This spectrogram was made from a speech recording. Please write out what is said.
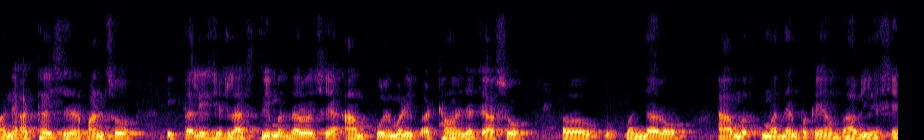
અને અઠ્ઠાવીસ હજાર પાંચસો એકતાલીસ જેટલા સ્ત્રી મતદારો છે. આમ કુલ મળી અઠ્ઠાવન હજાર ચારસો મતદારો આ મતદાન પ્રક્રિયામાં ભાગ લેશે.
